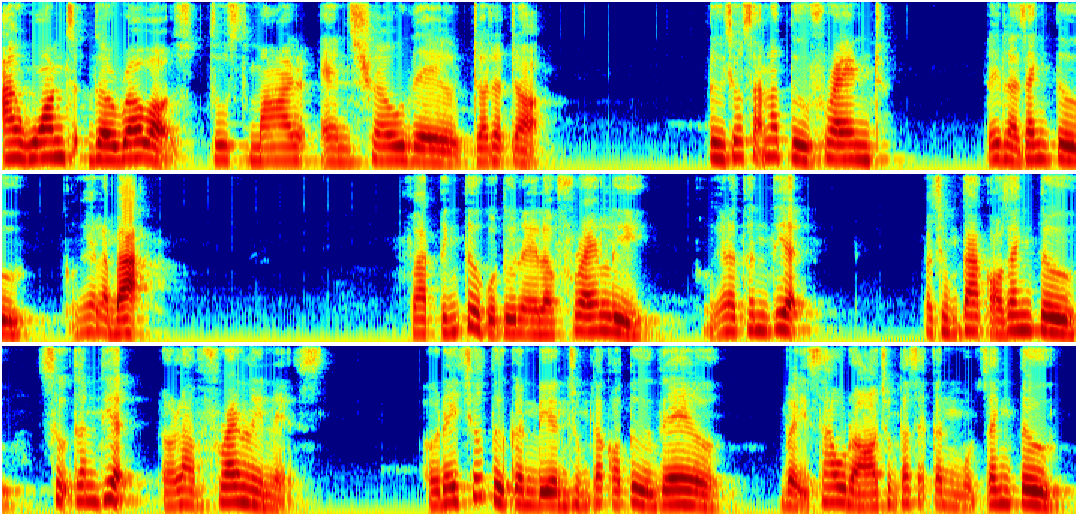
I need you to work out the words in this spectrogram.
I want the robots to smile and show their dot dot dot. Từ cho sẵn là từ friend. Đây là danh từ, có nghĩa là bạn. Và tính từ của từ này là friendly, có nghĩa là thân thiện. Và chúng ta có danh từ sự thân thiện, đó là friendliness. Ở đây trước từ cần điền chúng ta có từ there. Vậy sau đó chúng ta sẽ cần một danh từ.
